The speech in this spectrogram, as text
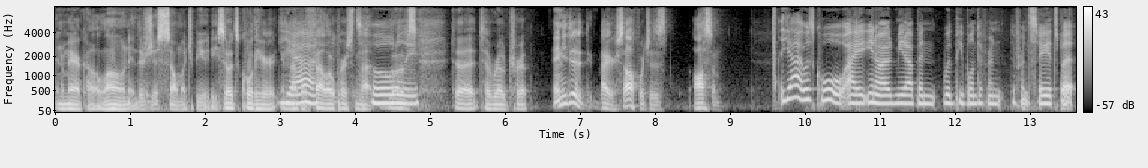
in America alone, there's just so much beauty. So it's cool to hear another Yeah, fellow person that totally. loves to to road trip, and you did it by yourself, which is awesome. yeah, it was cool. I you know I would meet up and with people in different different states, but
